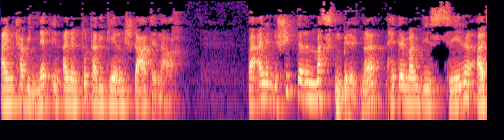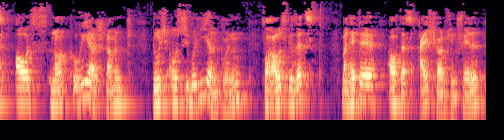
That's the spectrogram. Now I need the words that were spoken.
ein Kabinett in einem totalitären Staate nach. Bei einem geschickteren Maskenbildner hätte man die Szene als aus Nordkorea stammend durchaus simulieren können, vorausgesetzt, man hätte auch das Eichhörnchenfell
